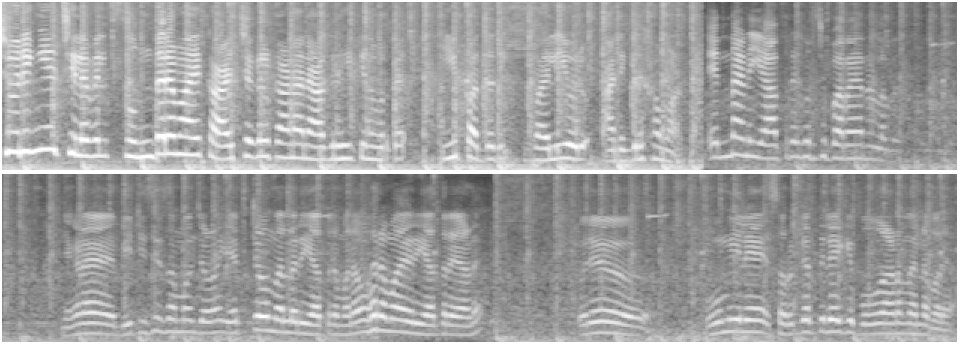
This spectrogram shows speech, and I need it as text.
ചുരുങ്ങിയ ചിലവിൽ സുന്ദരമായ കാഴ്ചകൾ കാണാൻ ആഗ്രഹിക്കുന്നവർക്ക് ഈ പദ്ധതി വലിയൊരു അനുഗ്രഹമാണ്. എന്താണ് യാത്രയെക്കുറിച്ച് പറയാനുള്ളത്? ഞങ്ങളുടെ ബി ടി സി സംബന്ധിച്ചോളം ഏറ്റവും നല്ലൊരു യാത്ര മനോഹരമായ ഒരു യാത്രയാണ്. ഒരു ഭൂമിയിലെ സ്വർഗത്തിലേക്ക് പോവുകയാണെന്ന് തന്നെ പറയാം.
